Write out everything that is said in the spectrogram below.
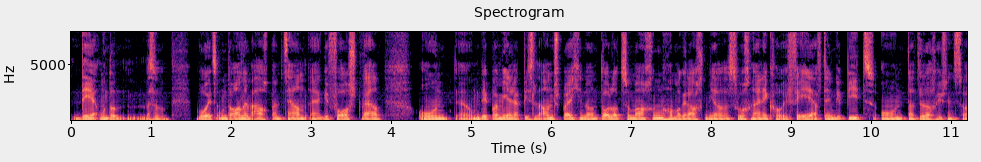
der unter, also wo jetzt unter anderem auch beim CERN äh, geforscht wird. Und äh, um die Premiere ein bisschen ansprechender und toller zu machen, haben wir gedacht, wir suchen eine Koryphäe auf dem Gebiet und natürlich ist uns da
